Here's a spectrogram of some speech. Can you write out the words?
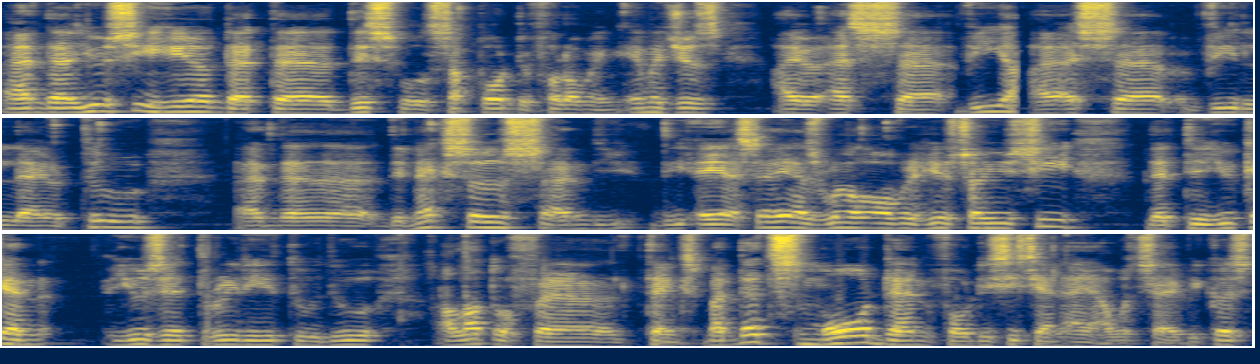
And uh, you see here that uh, this will support the following images, IOS uh, V, IOS uh, V layer 2, and the Nexus and the ASA as well over here. So you see that you can use it really to do a lot of uh, things. But that's more than for the CCNA, I would say, because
